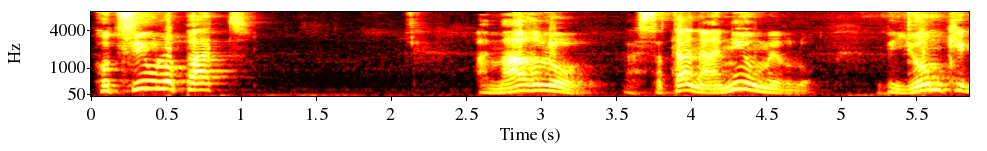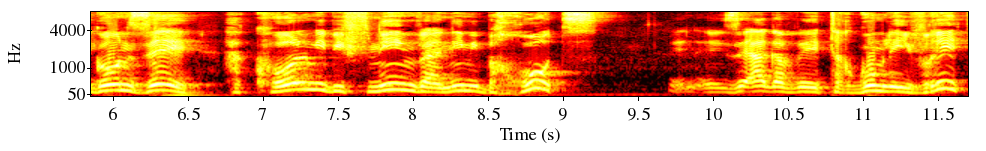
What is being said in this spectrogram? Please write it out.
הוציאו לו פת. אמר לו, השטן, העני אומר לו, ביום כגון זה הכל מבפנים ואני מבחוץ זה אגב תרגום לעברית,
